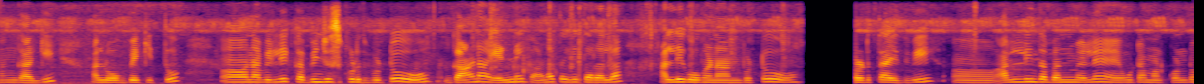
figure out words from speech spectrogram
ಹಾಗಾಗಿ ಅಲ್ಲಿ ಹೋಗ್ಬೇಕಿತ್ತು. ನಾವಿಲ್ಲಿ ಕಬ್ಬಿನ ಜ್ಯೂಸ್ ಕುಡಿದ್ಬಿಟ್ಟು ಗಾಣ, ಎಣ್ಣೆ ಗಾಣ ತೆಗಿತಾರಲ್ಲ, ಅಲ್ಲಿಗೆ ಹೋಗೋಣ ಅಂದ್ಬಿಟ್ಟು ಹೊರಡ್ತಾ ಇದ್ವಿ. ಅಲ್ಲಿಂದ ಅಲ್ಲಿಂದ ಬಂದಮೇಲೆ ಊಟ ಮಾಡಿಕೊಂಡು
